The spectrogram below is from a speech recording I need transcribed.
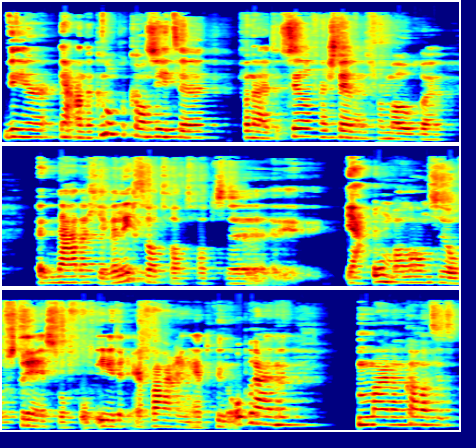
weer ja, aan de knoppen kan zitten, vanuit het zelfherstellend vermogen, eh, nadat je wellicht wat, wat, wat uh, ja, onbalansen of stress of, of eerdere ervaringen hebt kunnen opruimen. Maar dan kan het het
